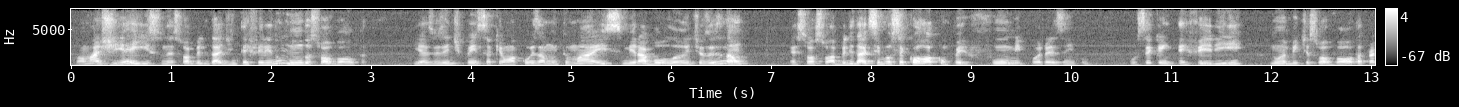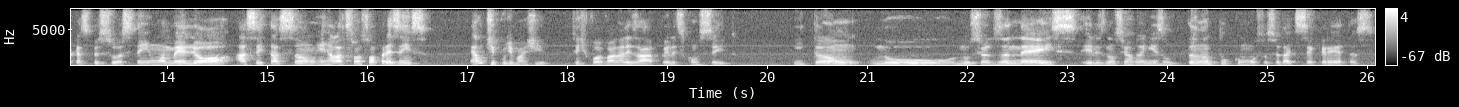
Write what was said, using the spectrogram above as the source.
Então, a magia é isso, né? Sua habilidade de interferir no mundo à sua volta. E às vezes a gente pensa que é uma coisa muito mais mirabolante, às vezes não. É só a sua habilidade. Se você coloca um perfume, por exemplo, você quer interferir no ambiente à sua volta para que as pessoas tenham uma melhor aceitação em relação à sua presença. É um tipo de magia se a gente for analisar pelo esse conceito. Então, no, no Senhor dos Anéis, eles não se organizam tanto como sociedades secretas,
